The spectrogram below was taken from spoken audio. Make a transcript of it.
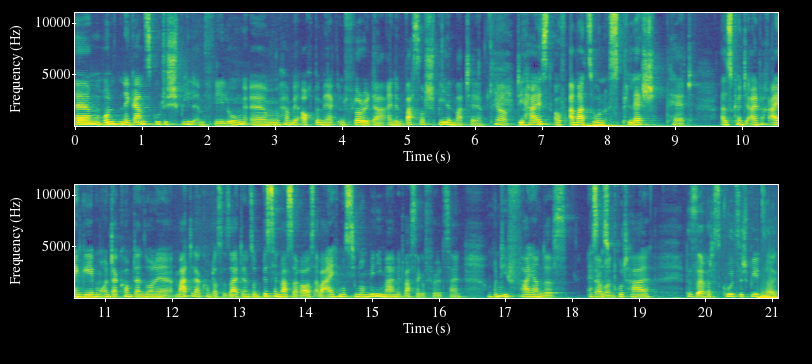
Ähm, und eine ganz gute Spielempfehlung ähm, haben wir auch bemerkt in Florida, eine Wasserspielmatte. Ja. Die heißt auf Amazon Splash Pad. Also das könnt ihr einfach eingeben und da kommt dann so eine Matte, da kommt aus der Seite dann so ein bisschen Wasser raus, aber eigentlich muss sie nur minimal mit Wasser gefüllt sein. Und die feiern das. Es Mhm. Ja, ist Mann. brutal. Das ist einfach das coolste Spielzeug.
